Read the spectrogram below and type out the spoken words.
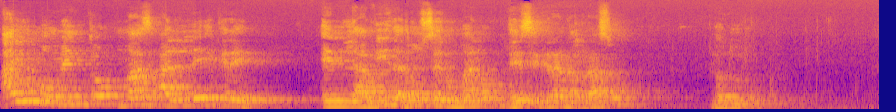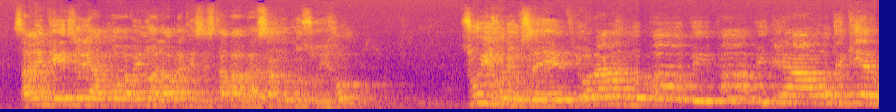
¿Hay un momento más alegre en la vida de un ser humano de ese gran abrazo? Lo dudo. ¿Saben qué hizo Jacob vino a la hora que se estaba abrazando con su hijo? Su hijo José llorando, papi, papi, te amo, te quiero.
